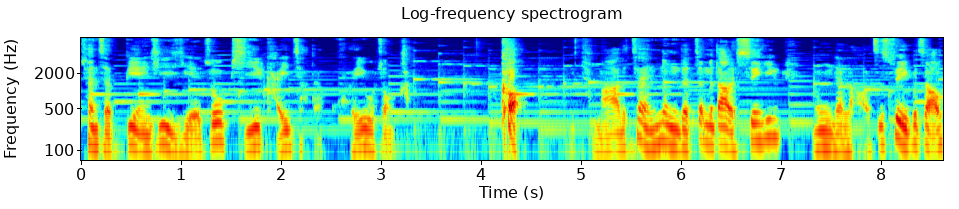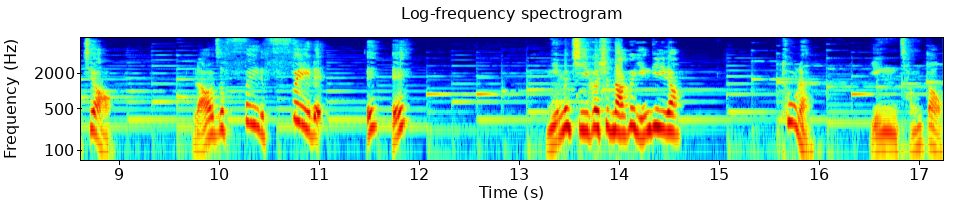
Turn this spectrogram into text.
穿着变异野猪皮铠甲的魁梧壮汉。靠！你他妈的再弄得这么大的声音，弄得老子睡不着觉，老子废了废了！哎哎，你们几个是哪个营地的？突然，隐藏到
